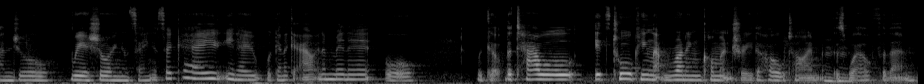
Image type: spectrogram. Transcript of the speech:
and you're reassuring and saying it's okay, you know, we're going to get out in a minute, or we got the towel, it's talking that running commentary the whole time as Mhm. well for them,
